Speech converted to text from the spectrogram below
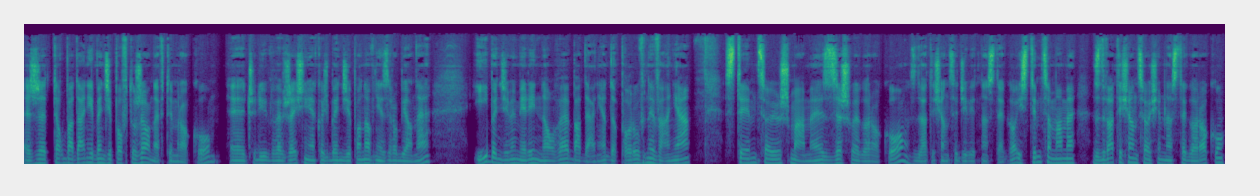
że to badanie będzie powtórzone w tym roku, czyli we wrześniu jakoś będzie ponownie zrobione i będziemy mieli nowe badania do porównywania z tym, co już mamy z zeszłego roku, z 2019 i z tym, co mamy z 2018 roku.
